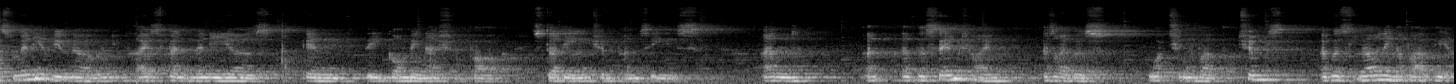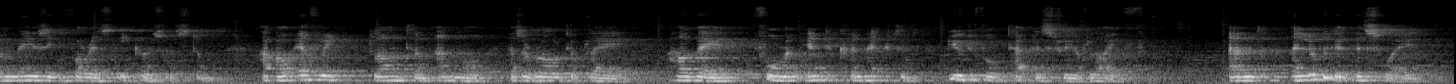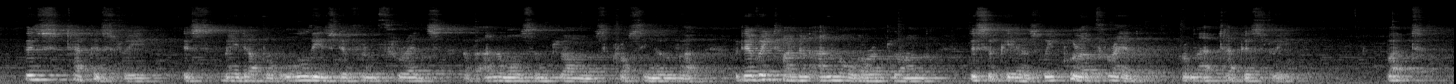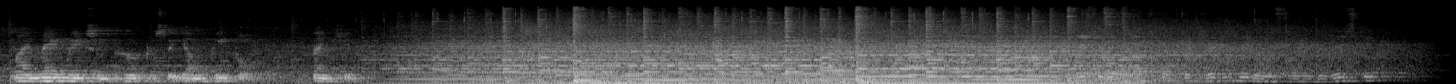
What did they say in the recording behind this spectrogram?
as many of you know, I spent many years in the Gombe National Park studying chimpanzees. And at, the same time, as I was watching about the chimps, I was learning about the amazing forest ecosystem, how every plant and animal has a role to play, how they form an interconnected, beautiful tapestry of life. And I look at it this way. This tapestry is made up of all these different threads of animals and plants crossing over. But every time an animal or a plant disappears, we pull a thread from that tapestry but my main reason for hope is the young people. Thank you.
